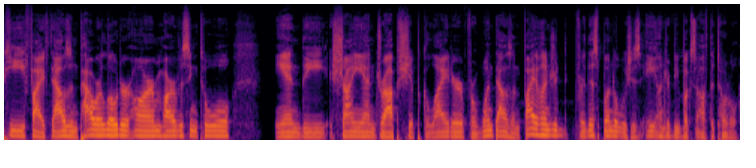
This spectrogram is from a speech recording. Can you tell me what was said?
P5000 power loader arm harvesting tool and the Cheyenne Dropship Glider for 1,500 for this bundle, which is 800 V bucks off the total.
